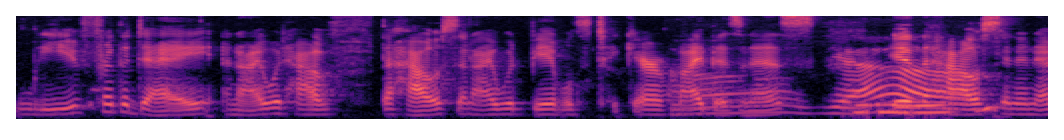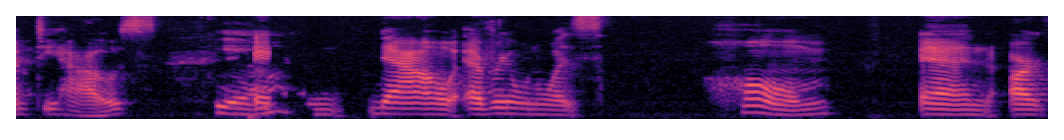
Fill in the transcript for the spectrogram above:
leave for the day and I would have the house and I would be able to take care of my Oh, business in the house in an empty house. Yeah. And now everyone was home and our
